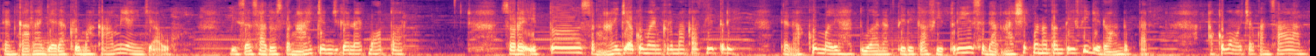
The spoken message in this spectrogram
dan karena jarak rumah kami yang jauh, bisa satu setengah jam jika naik motor. Sore itu sengaja aku main ke rumah Kak Fitri dan aku melihat dua anak tiri Kak Fitri sedang asyik menonton TV di ruang depan. Aku mengucapkan salam.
